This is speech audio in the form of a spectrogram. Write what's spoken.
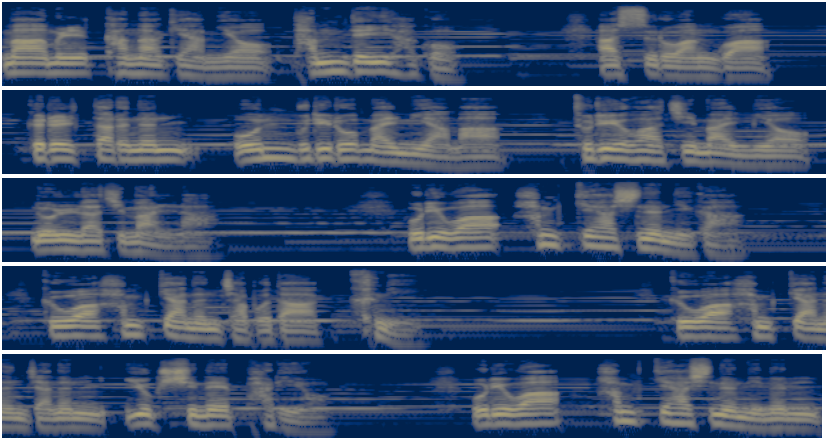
마음을 강하게 하며 담대히 하고 아수로 왕과 그를 따르는 온 무리로 말미암아 두려워하지 말며 놀라지 말라. 우리와 함께 하시는 이가 그와 함께하는 자보다 크니. 그와 함께하는 자는 육신의 팔이요. 우리와 함께하시는 이는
